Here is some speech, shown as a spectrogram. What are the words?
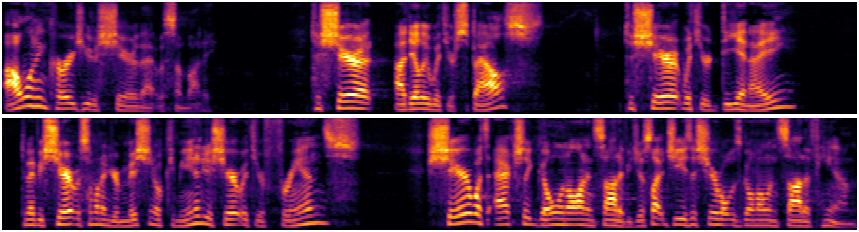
I want to encourage you to share that with somebody. To share it ideally with your spouse, to share it with your DNA, to maybe share it with someone in your missional community, to share it with your friends Share what's actually going on inside of you, just like Jesus shared what was going on inside of him.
